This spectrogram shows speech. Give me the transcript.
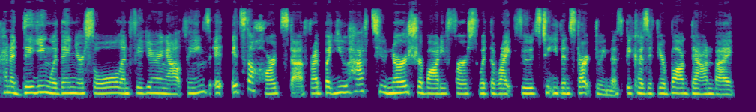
kind of digging within your soul and figuring out things, it, it's the hard stuff, right? But you have to nourish your body first with the right foods to even start doing this. Because if you're bogged down by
